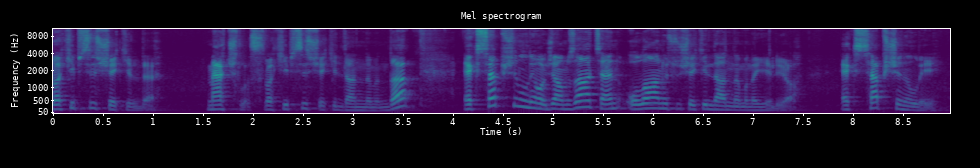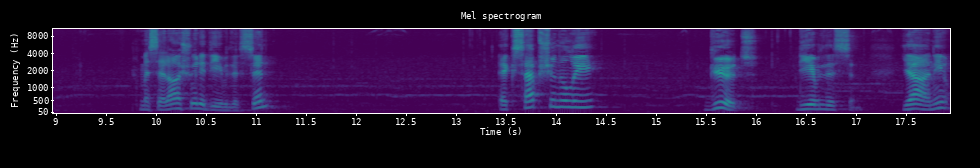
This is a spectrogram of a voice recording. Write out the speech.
rakipsiz şekilde. Matchless, rakipsiz şekilde anlamında. Exceptionally hocam zaten olağanüstü şekilde anlamına geliyor. Exceptionally. Mesela şöyle diyebilirsin. Exceptionally good diyebilirsin. Yani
